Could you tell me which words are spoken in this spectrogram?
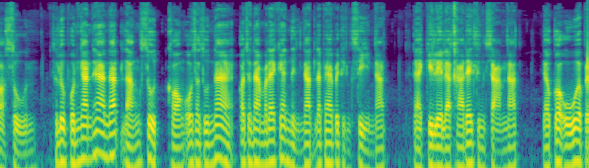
ต่อศูนย์สรุปผลงาน 5 นัดหลังสุดของโอซาซูน่าก็ชนะมาได้แค่ 1 นัด และแพ้ไปถึง 4 นัด แต่กิเลราคาได้ถึง 3 นัด แล้วก็โอเวอร์ไป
